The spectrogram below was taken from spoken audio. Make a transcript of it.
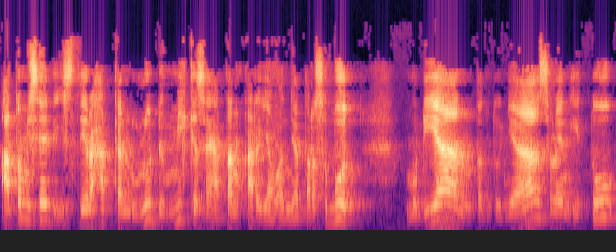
atau misalnya diistirahatkan dulu demi kesehatan karyawannya tersebut. Kemudian tentunya selain itu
